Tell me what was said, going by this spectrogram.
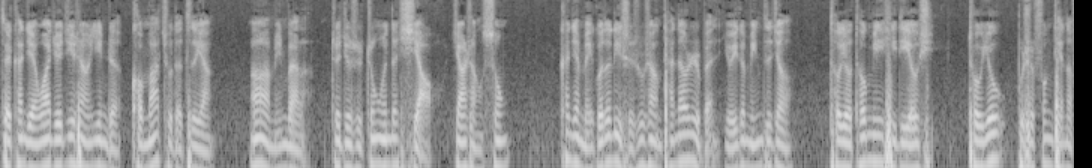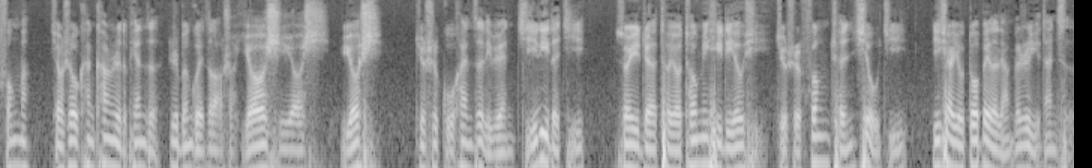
再看见挖掘机上印着 “Komatsu” 的字样，啊，明白了，这就是中文的小加上松。看见美国的历史书上谈到日本有一个名字叫 Toyotomi Hideyoshi，Toyo 不是丰田的丰吗？小时候看抗日的片子，日本鬼子老说 “Yoshi Yoshi Yoshi”，就是古汉字里边吉利的吉，所以这 Toyotomi Hideyoshi 就是丰臣秀吉，一下又多背了两个日语单词。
